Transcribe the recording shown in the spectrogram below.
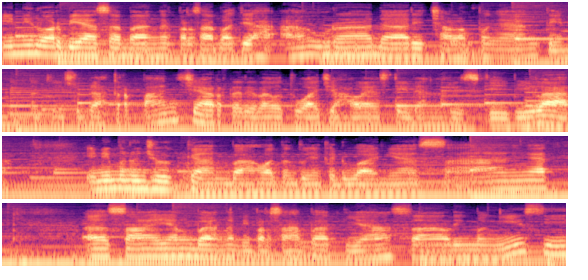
Ini luar biasa banget persahabat ya, aura dari calon pengantin tentunya sudah terpancar dari raut wajah Lesti dan Rizky Bilar. Ini menunjukkan bahwa tentunya keduanya sangat uh, sayang banget nih persahabat ya Saling mengisi,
